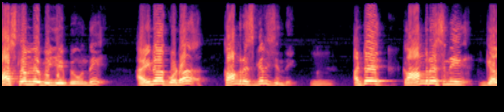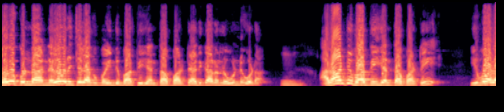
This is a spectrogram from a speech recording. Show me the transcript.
రాష్ట్రంలో బీజేపీ ఉంది. అయినా కూడా కాంగ్రెస్ గెలిచింది. అంటే కాంగ్రెస్ని గెలవకుండా నిలవరించలేకపోయింది భారతీయ జనతా పార్టీ అధికారంలో ఉండి కూడా. అలాంటి భారతీయ జనతా పార్టీ ఇవాళ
